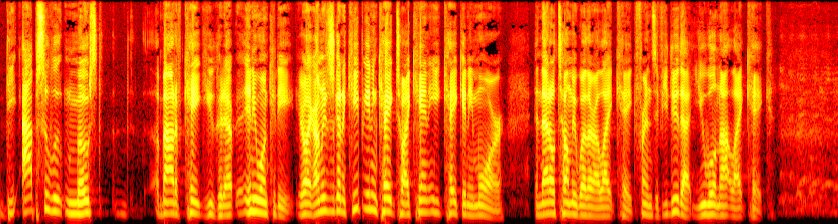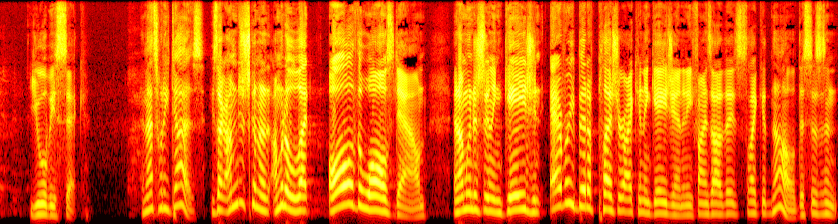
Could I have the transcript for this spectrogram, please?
the absolute most amount of cake you could have, anyone could eat. You're like, I'm just going to keep eating cake till I can't eat cake anymore, and that'll tell me whether I like cake. Friends, if you do that, you will not like cake. You will be sick. And that's what he does. He's like, I'm just to I'm to let all of the walls down and I'm just engage in every bit of pleasure I can engage in. And he finds out that it's like, no, this isn't,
